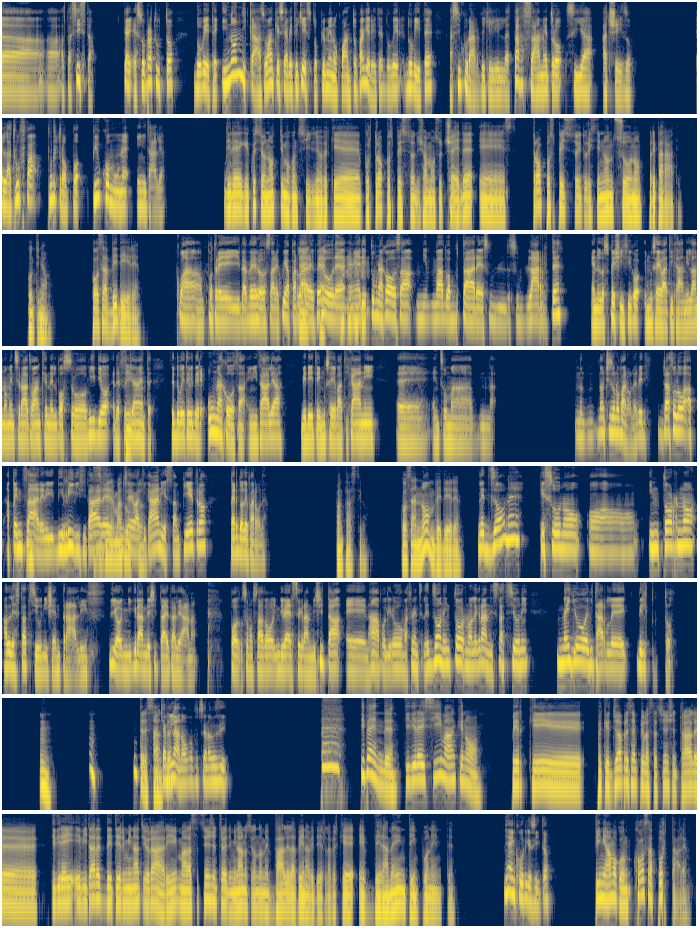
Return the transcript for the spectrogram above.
al tassista. ok? E soprattutto dovete, in ogni caso, anche se avete chiesto più o meno quanto pagherete, dover- dovete assicurarvi che il tassametro sia acceso. È la truffa purtroppo più comune in Italia. Direi che questo è un ottimo consiglio perché purtroppo spesso, diciamo, succede e troppo spesso i turisti non sono preparati. Continuiamo. Cosa vedere? Qua potrei davvero stare qui a parlare Eh, per eh. ore. Mm, e mi hai mm, detto una cosa, mi vado a buttare sul- sull'arte e nello specifico i Musei Vaticani. L'hanno menzionato anche nel vostro video ed effettivamente se dovete vedere una cosa in Italia, vedete i Musei Vaticani. eh, insomma, mh, non, ci sono parole, vedi? Già solo a, a pensare di, di rivisitare Si i Musei. Vaticani e San Pietro, perdo le parole. Fantastico. Cosa non vedere? le zone che sono oh, intorno alle stazioni centrali di ogni grande città italiana. Poi sono stato in diverse grandi città, e Napoli, Roma, Firenze, le zone intorno alle grandi stazioni, meglio evitarle del tutto. Mm. Mm. Interessante. Anche a Milano funziona così. Eh, dipende, ti direi sì, ma anche no. Perché, perché già, per esempio, la stazione centrale ti direi evitare determinati orari, ma la stazione centrale di Milano, secondo me, vale la pena vederla perché è veramente imponente. Mi ha incuriosito. Finiamo con cosa portare.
